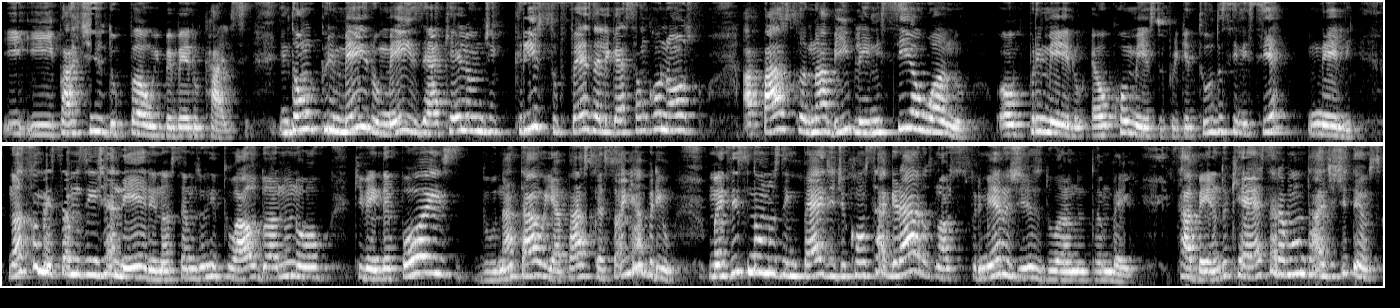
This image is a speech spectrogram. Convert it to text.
e, e, partir do pão e beber o cálice. Então, o primeiro mês é aquele onde Cristo fez a ligação conosco. A Páscoa na Bíblia inicia o ano, o primeiro é o começo, porque tudo se inicia nele. Nós começamos em janeiro e nós temos o ritual do Ano Novo, que vem depois do Natal e a Páscoa é só em abril. Mas isso não nos impede de consagrar os nossos primeiros dias do ano também, sabendo que essa era a vontade de Deus.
